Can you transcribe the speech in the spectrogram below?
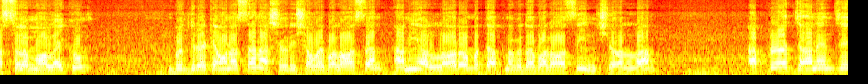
আসসালামু আলাইকুম। বুদ্ধরা কেমন আছেন? আশা করি সবাই ভালো আছেন। আমি আল্লাহর রহমতে আপনার কথা ভালো আছি, ইনশাআল্লাহ। আপনারা জানেন যে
